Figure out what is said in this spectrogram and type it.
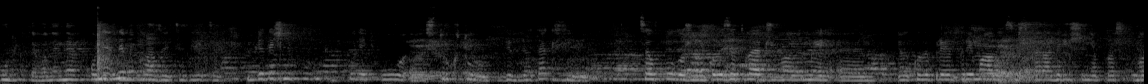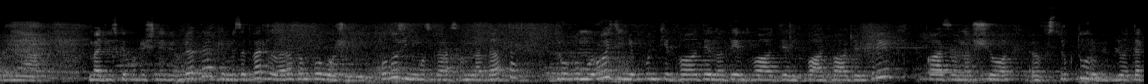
пункти? Вони не входять Не, не вказується, дивіться. Бібліотечні пункти входять у структуру бібліотек філій. Це в положенні, коли затверджували ми, е, коли при- приймали сільська рада рішення про створення Медвінської публічної бібліотеки, ми затвердили разом положення. В положенні можу зараз вам надати в другому розділі в пункті 2.1.1, 2.1.2, 2.1.3 вказано, що е, в структуру бібліотек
